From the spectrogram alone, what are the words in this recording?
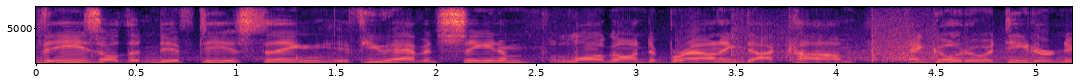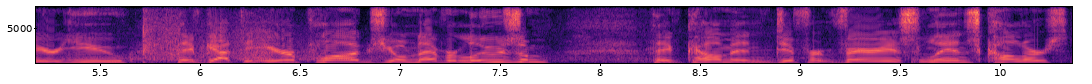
These are the niftiest thing. If you haven't seen them, log on to browning.com and go to a dealer near you. They've got the earplugs, you'll never lose them. They've come in different various lens colors,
